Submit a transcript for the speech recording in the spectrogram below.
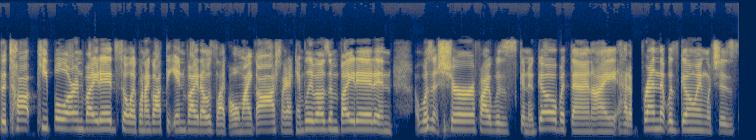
the top people are invited. So like when I got the invite, I was like, oh my gosh, like I can't believe I was invited, and I wasn't sure if I was gonna go. But then I had a friend that was going, which is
